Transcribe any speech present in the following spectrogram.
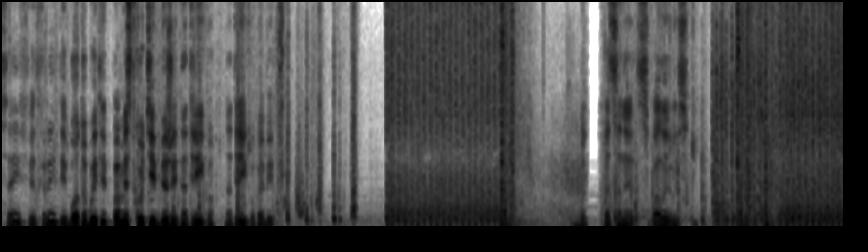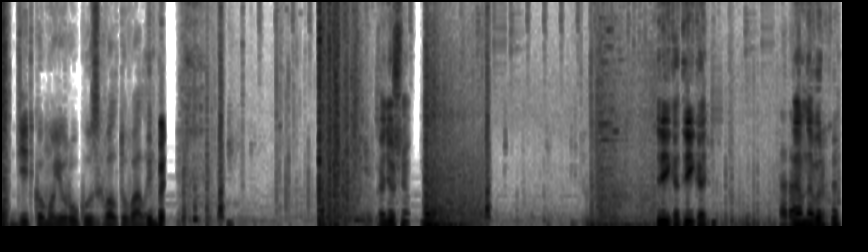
Сейф відкритий, бот убитий, по містку тип біжить на трійку. На трійку побіг. Бля, пацани, спалились. Дідько мою руку зґвалтували. бля. Конюшню. Трійка, трійка. Та да. Прям наверху.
